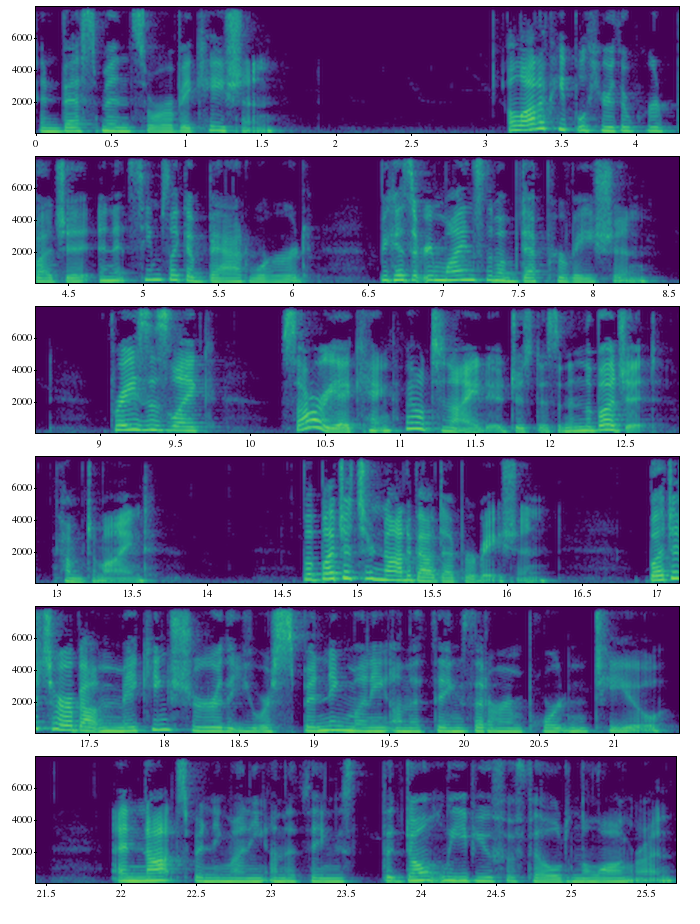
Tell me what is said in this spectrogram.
investments, or a vacation. A lot of people hear the word budget and it seems like a bad word because it reminds them of deprivation. Phrases like, sorry, I can't come out tonight, it just isn't in the budget, come to mind. But budgets are not about deprivation. Budgets are about making sure that you are spending money on the things that are important to you and not spending money on the things that don't leave you fulfilled in the long run.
